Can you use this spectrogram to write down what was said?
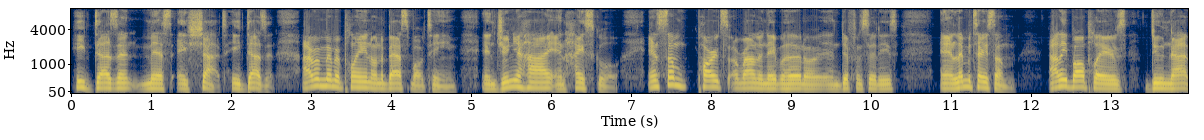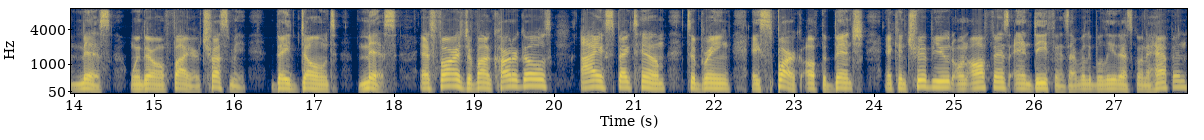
he doesn't miss a shot. He doesn't. I remember playing on the basketball team in junior high and high school, and some parts around the neighborhood or in different cities. And let me tell you something alley ball players do not miss when they're on fire. Trust me, they don't miss. As far as Jevon Carter goes, I expect him to bring a spark off the bench and contribute on offense and defense. I really believe that's going to happen.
